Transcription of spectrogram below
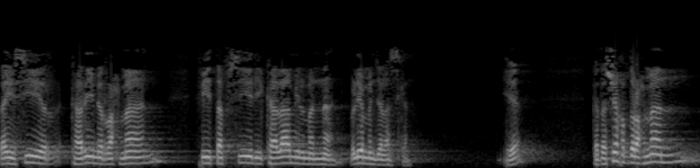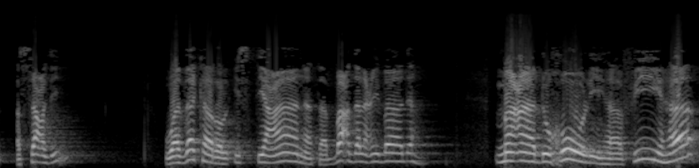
Taisir Karimir Rahman fi tafsiri Kalamil Mannan beliau menjelaskan ya kata Syekh Abdul Rahman As-Sa'di wa dzakara al-isti'anata ba'da al-ibadah ma'a dukhuliha fiha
